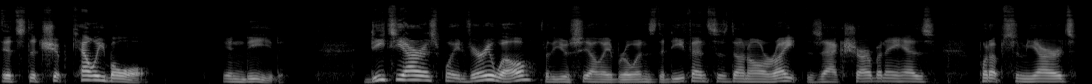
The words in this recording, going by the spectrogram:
It's the Chip Kelly Bowl. Indeed. DTR has played very well for the UCLA Bruins. The defense has done all right. Zach Charbonnet has put up some yards.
